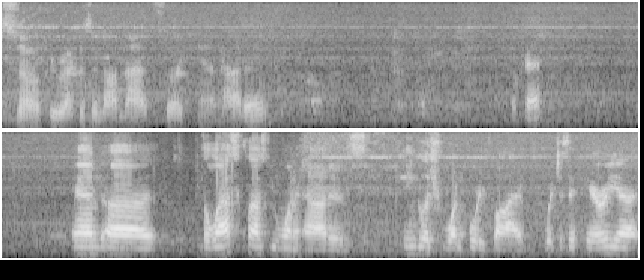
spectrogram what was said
So prerequisite not met, so I can't add it. Okay. And uh, the last class we want to add is English 145, which is an area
